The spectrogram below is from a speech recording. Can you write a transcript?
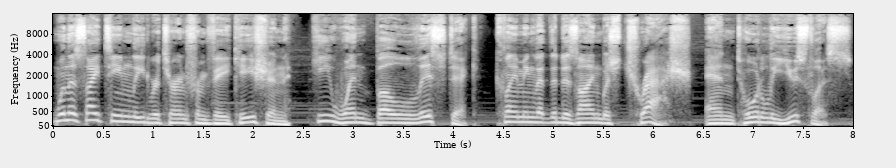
When the site team lead returned from vacation, he went ballistic claiming that the design was trash and totally useless.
